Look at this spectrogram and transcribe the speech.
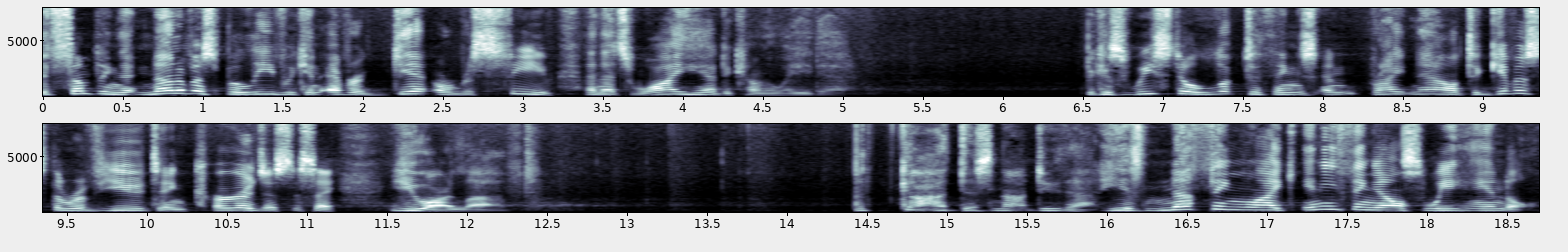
It's something that none of us believe we can ever get or receive, and that's why he had to come the way he did. Because we still look to things, and right now, to give us the review, to encourage us to say, You are loved. But God does not do that. He is nothing like anything else we handle,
